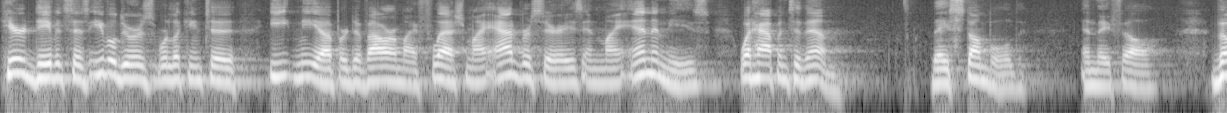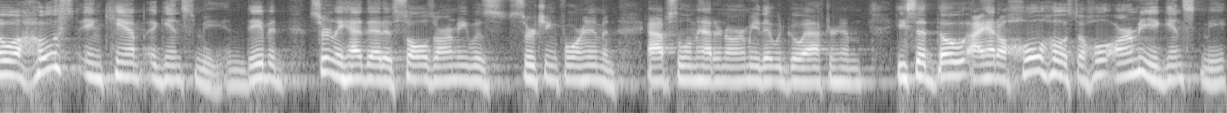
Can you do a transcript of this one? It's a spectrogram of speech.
Here, David says, Evildoers were looking to eat me up or devour my flesh. My adversaries and my enemies, what happened to them? They stumbled and they fell. Though a host encamp against me, and David certainly had that as Saul's army was searching for him, and Absalom had an army that would go after him. He said, Though I had a whole host, a whole army against me,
